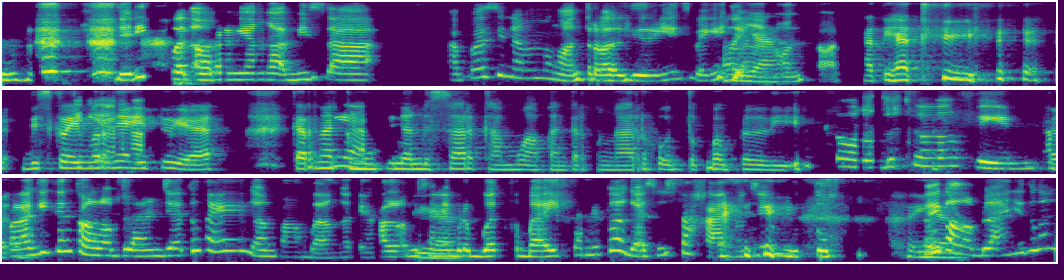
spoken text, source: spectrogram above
jadi buat orang yang nggak bisa apa sih namanya mengontrol dirinya sebagai oh, jangan iya. nonton. Hati-hati. Disclaimernya iya. itu ya. Karena iya. kemungkinan besar kamu akan terpengaruh untuk membeli. Betul, betul, Vin. Apalagi kan kalau belanja tuh kayaknya gampang banget ya. Kalau misalnya iya. berbuat kebaikan itu agak susah kan, maksudnya butuh. Tapi iya. kalau belanja itu kan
